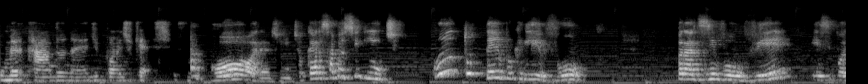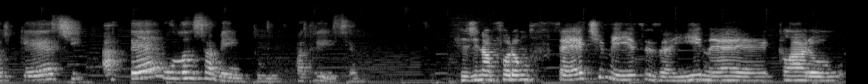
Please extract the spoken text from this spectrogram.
o mercado né, de podcasts. Agora, gente, eu quero saber o seguinte: quanto tempo que levou para desenvolver esse podcast até o lançamento, Patrícia? Regina, foram sete meses aí, né? Claro,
